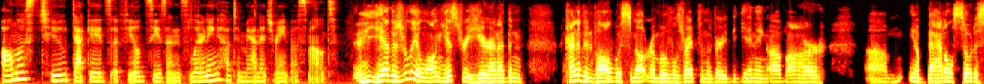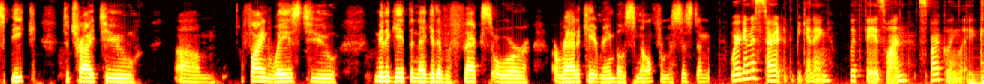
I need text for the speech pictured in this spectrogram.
almost two decades of field seasons learning how to manage rainbow smelt. Yeah, there's really a long history here, and I've been kind of involved with smelt removals right from the very beginning of our um, you know battle so to speak to try to um, find ways to mitigate the negative effects or eradicate rainbow smelt from a system we're going to start at the beginning with phase one sparkling lake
